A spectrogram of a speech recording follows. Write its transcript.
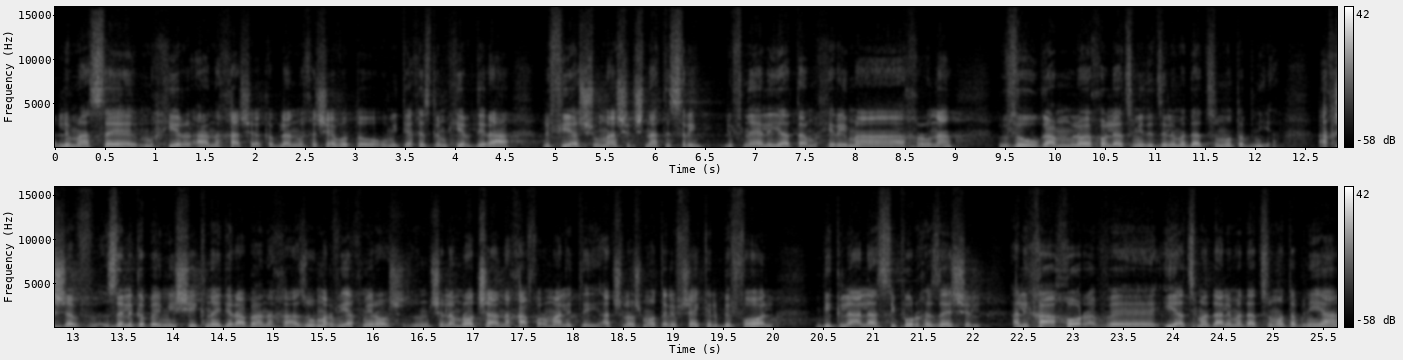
למעשה מחיר ההנחה שהקבלן מחשב אותו, הוא מתייחס למחיר דירה לפי השומה של שנת 20, לפני עליית המחירים האחרונה, והוא גם לא יכול להצמיד את זה למדד תשומות הבנייה. עכשיו, זה לגבי מי שיקנה דירה בהנחה, אז הוא מרוויח מראש, זאת אומרת שלמרות שההנחה פורמלית היא עד 300 אלף שקל, בפועל, בגלל הסיפור הזה של הליכה אחורה ואי הצמדה למדד תשומות הבנייה,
